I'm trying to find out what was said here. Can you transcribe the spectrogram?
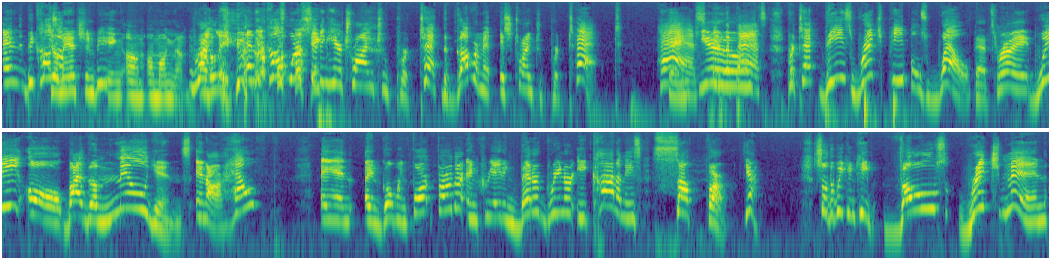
And because Joe of Manchin being um among them Right. I believe. And because we're sitting here trying to protect, the government is trying to protect, has in the past, protect these rich people's wealth. that's right We all, by the millions in our health and and going for, further and creating better, greener economies, suffer. yeah So that we can keep those rich men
